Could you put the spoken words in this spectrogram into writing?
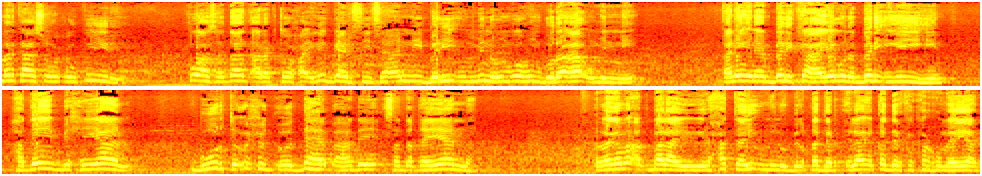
Markaasuu wuxuu ku yidhi kuwaas haddaad aragto waxaa iga gaarsiisaa annii barii'un minhum wahum bura'aa'u minii aniga inaan beri ka ah iyaguna beri iga yihiin. Hadday bixiyaan buurta uxud oo dahab ah hadday sadaqeeyaanna lagama aqbalayo yidhi xataa yu'minuu bilqadar ilaa ay qadarka ka rumeeyaan.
